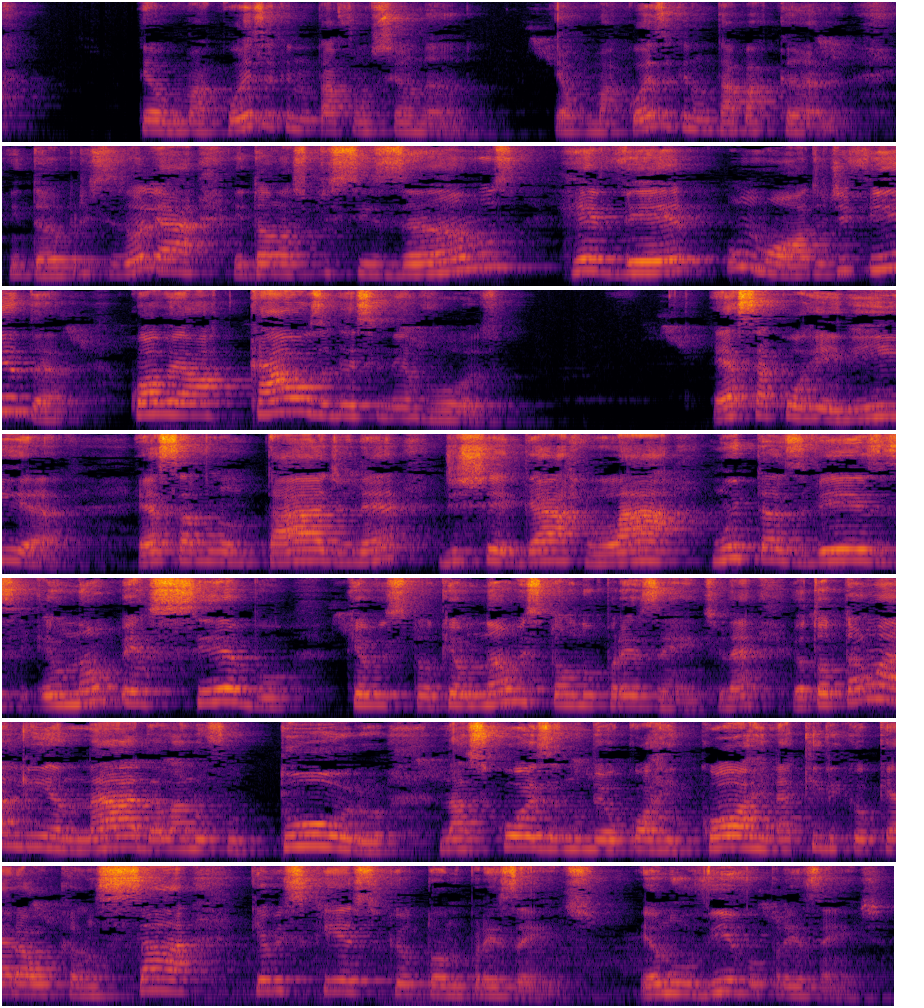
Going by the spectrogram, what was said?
Tem alguma coisa que não está funcionando. Tem alguma coisa que não está bacana. Então eu preciso olhar. Então nós precisamos rever o modo de vida. Qual é a causa desse nervoso? Essa correria, essa vontade, né, de chegar lá, muitas vezes eu não percebo que eu estou, que eu não estou no presente, né? Eu estou tão alienada lá no futuro, nas coisas no meu corre-corre, naquilo que eu quero alcançar, que eu esqueço que eu estou no presente. Eu não vivo o presente.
